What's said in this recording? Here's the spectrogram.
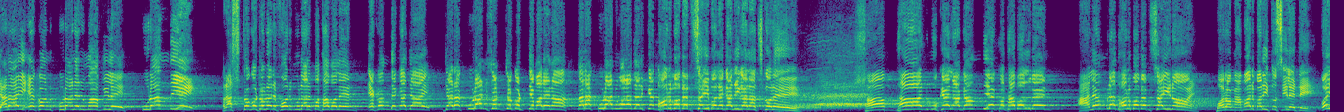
যারাই এখন কোরআনের মাহফিলে কোরআন দিয়ে রাষ্ট্র গঠনের ফর্মুলার কথা বলেন, এখন দেখা যায় যারা কোরআন সহ্য করতে পারে না, তারা কোরআন কোরআনওয়ালাদেরকে ধর্ম ব্যবসায়ী বলে গালিগালাজ করে। সাবধান মুখে লাগাম দিয়ে কথা বলবেন, আলেমরা ধর্ম ব্যবসায়ী নয়, বরং আমার বাড়ি তো সিলেটে। ওই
